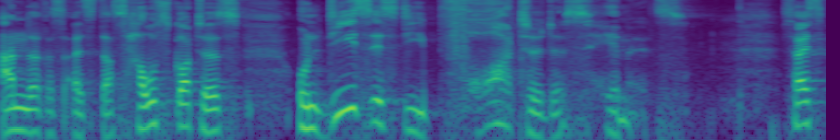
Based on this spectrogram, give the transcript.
anderes als das Haus Gottes und dies ist die Pforte des Himmels. Das heißt,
